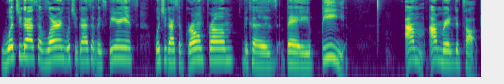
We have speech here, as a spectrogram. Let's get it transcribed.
what you guys have learned, what you guys have experienced, what you guys have grown from because baby I'm I'm ready to talk.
